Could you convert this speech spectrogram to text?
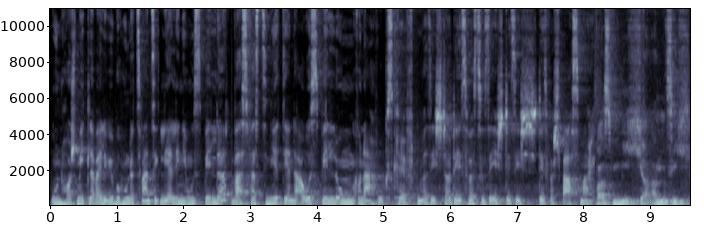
und hast mittlerweile über 120 Lehrlinge ausgebildet. Was fasziniert dir an der Ausbildung von Nachwuchskräften? Was ist da das, was du siehst, das ist das, was Spaß macht? Was mich an sich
